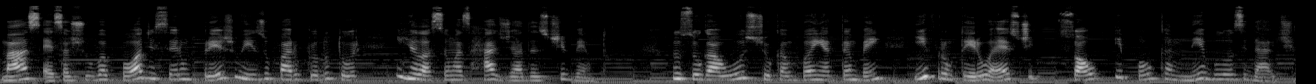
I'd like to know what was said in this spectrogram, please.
mas essa chuva pode ser um prejuízo para o produtor em relação às rajadas de vento. No sul gaúcho, campanha também e fronteira oeste, sol e pouca nebulosidade.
